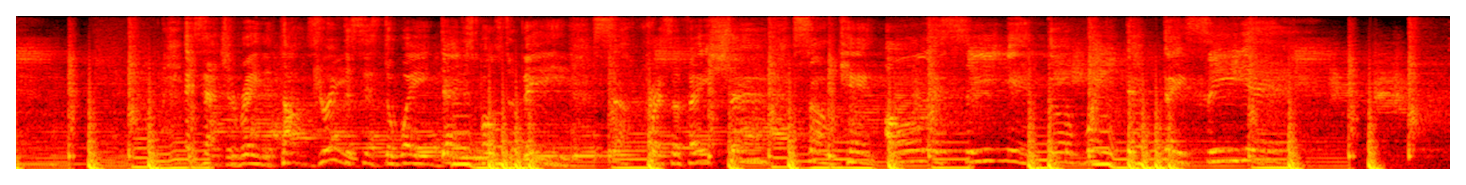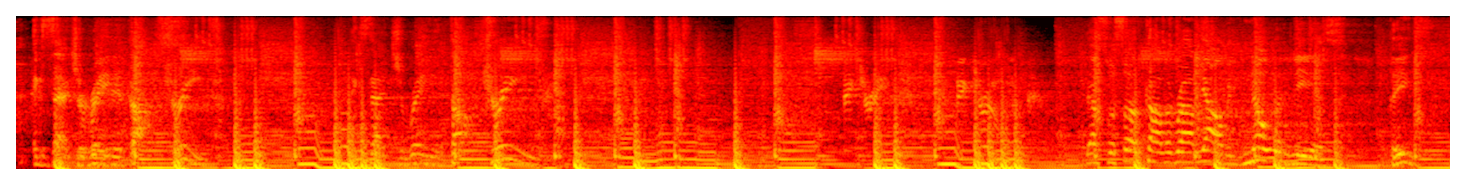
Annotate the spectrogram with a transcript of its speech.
exaggerated thoughts. This is the way that it's supposed to be. Self preservation. Some can only see it the way that they see it. Exaggerated thoughts. Dreams. Exaggerated thoughts. Dreams. That's what's up, Colorado. Y'all already know what it is. Peace.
